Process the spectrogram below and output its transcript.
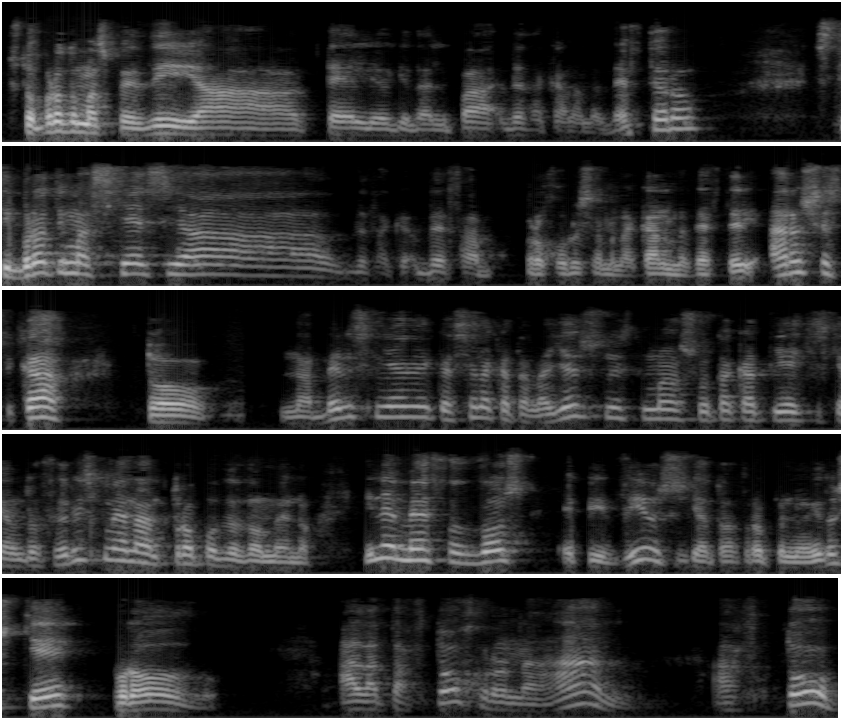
στο πρώτο μας παιδί, α, τέλειο κτλ. Δεν θα κάναμε δεύτερο. Στην πρώτη μας σχέση, α, δεν, θα, δεν θα προχωρούσαμε να κάνουμε δεύτερη. Άρα ουσιαστικά το να μπαίνεις σε μια διαδικασία να καταλαγιάζει το συναίσθημά σου όταν κάτι έχεις και να το θεωρείς με έναν τρόπο δεδομένο. Είναι μέθοδος επιβίωσης για το ανθρώπινο είδος και πρόοδου. Αλλά ταυτόχρονα, αν αυτό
